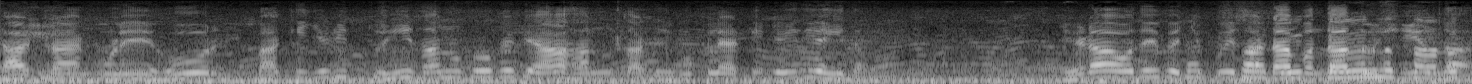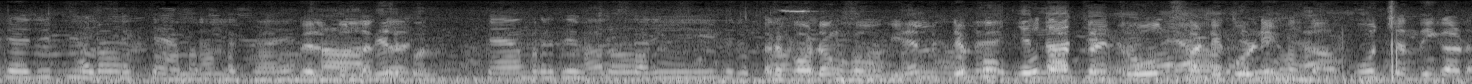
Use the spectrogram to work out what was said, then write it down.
ਡਾਕਟਰਾਂ ਕੋਲੇ ਹੋਰ ਬਾਕੀ ਜਿਹੜੀ ਤੁਸੀਂ ਸਾਨੂੰ ਕਹੋਗੇ ਕਿ ਆਹ ਸਾਨੂੰ ਤੁਹਾਡੇ ਕੋਲ ਕਲੈਰਿਟੀ ਚਾਹੀਦੀ ਅਸੀਂ ਦਵਾਂਗੇ। ਜਿਹੜਾ ਉਹਦੇ ਵਿੱਚ ਕੋਈ ਸਾਡਾ ਬੰਦਾ ਦੋਸ਼ੀ ਹੁੰਦਾ। ਹੈ ਜੀ ਵੀ ਉੱਥੇ ਕੈਮਰਾ ਲੱਗਾ ਹੈ। ਬਿਲਕੁਲ ਬਿਲਕੁਲ। ਕੈਮਰੇ ਦੇ ਵਿੱਚ ਸਾਰੀ ਰਿਕਾਰਡਿੰਗ ਹੋਊਗੀ। ਦੇਖੋ ਉਹਦਾ ਕੰਟਰੋਲ ਸਾਡੇ ਕੋਲ ਨਹੀਂ। ਹੁੰਦਾ। ਉਹ ਚੰਡੀਗੜ੍ਹ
